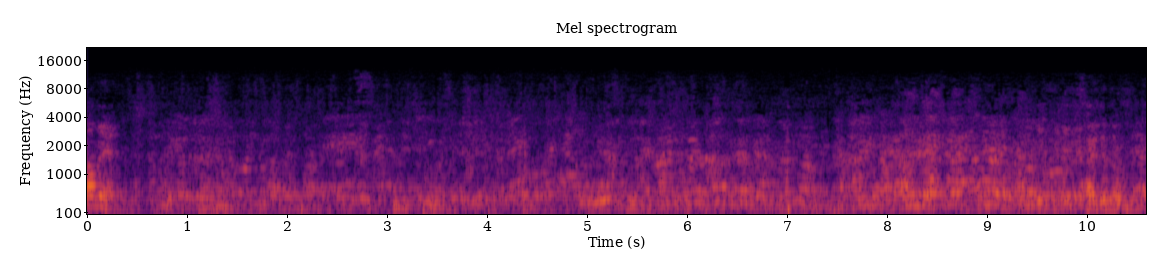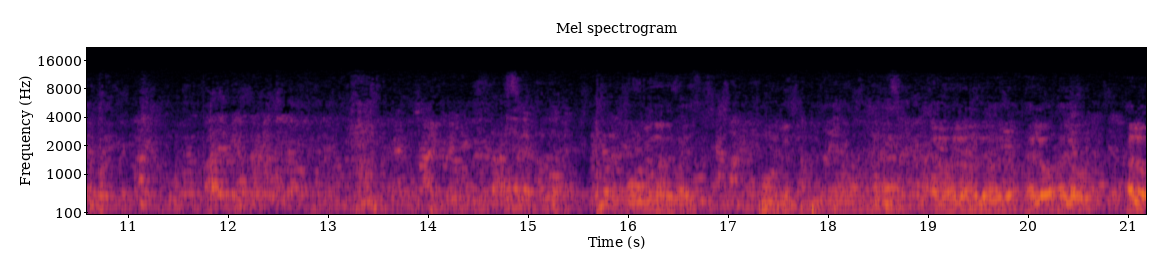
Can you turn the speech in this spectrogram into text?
হবে সাইডে দাও পড়বে না রে ভাই পড়বে না hello hello hello hello hello hello hello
